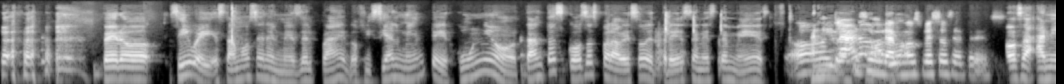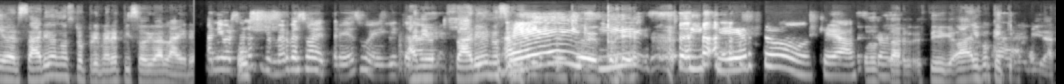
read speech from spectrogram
Pero sí, güey, estamos en el mes del Pride, oficialmente, junio. Tantas cosas para beso de tres en este mes. Ay, claro. Sin darnos besos de tres. O sea, aniversario de nuestro primer episodio al aire. Aniversario de su primer beso de tres, güey, literal. Aniversario de nuestro primer ¡Ey! beso de Sí, tres. sí, cierto. Qué asco. Total, sí, algo que quiero olvidar.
